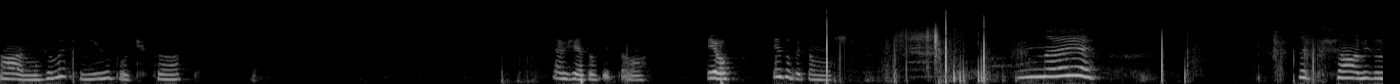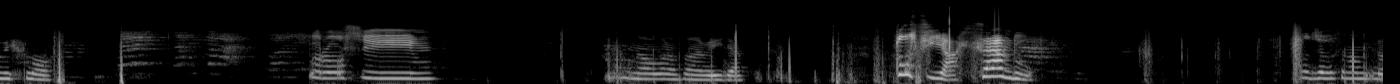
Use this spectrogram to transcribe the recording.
Ale můžeme chvíli počkat. Takže je to pitomost. Jo, je to pitomost. Ne. Tak přál, aby to vyšlo. Prosím. No, ono to nevyjde. To si já srandu. To dřevo se nám do,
